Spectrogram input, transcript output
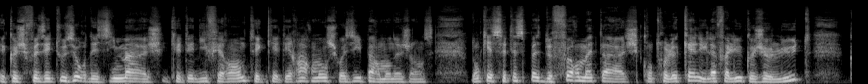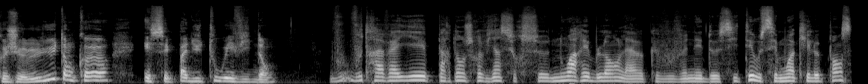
et que je faisais toujours des images qui étaient différentes et qui étaient rarement choisies par mon agence. Donc il y a cette espèce de formatage contre lequel il a fallu que je lutte, que je lutte encore et c'est pas du tout évident. Vous, travaillez, pardon, je reviens sur ce noir et blanc là que vous venez de citer, ou c'est moi qui le pense.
